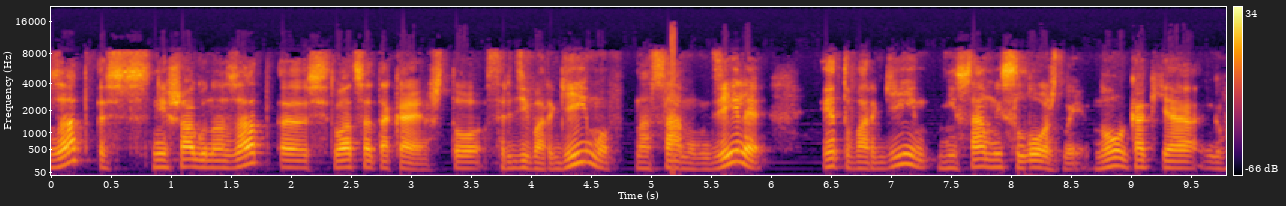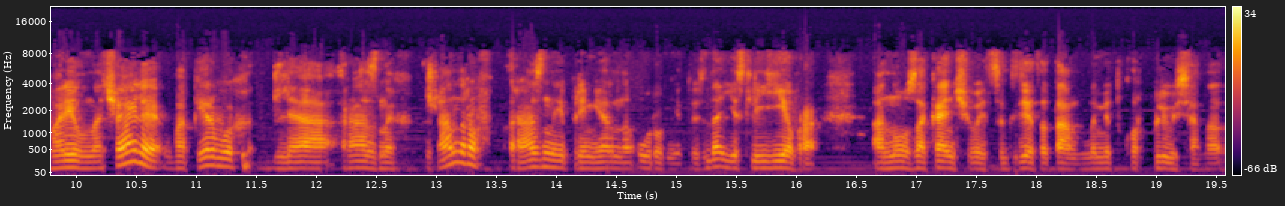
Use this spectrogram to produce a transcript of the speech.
назад, с ни шагу назад э, ситуация такая, что среди варгеймов на самом деле это варгейм не самый сложный. Но, как я говорил в начале, во-первых, для разных жанров разные примерно уровни. То есть, да, если евро, оно заканчивается где-то там на мидкор плюсе, она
